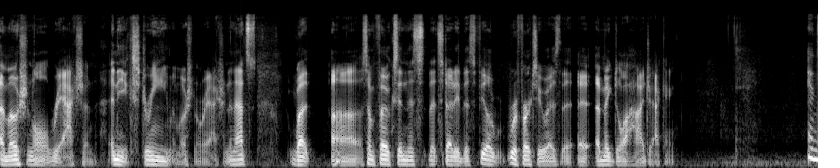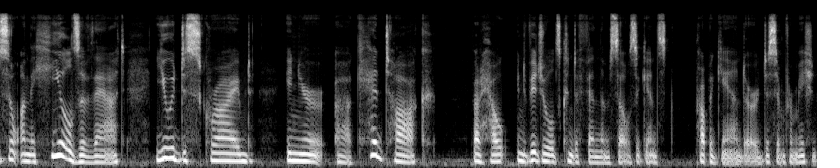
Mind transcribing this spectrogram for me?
emotional reaction and the extreme emotional reaction, and that's what uh, some folks in this that study this field refer to as the uh, amygdala hijacking. And so, on the heels of that, you had described in your uh, KED talk about how individuals can defend themselves against propaganda or disinformation.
